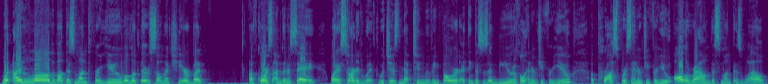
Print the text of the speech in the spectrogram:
What I love about this month for you, well, look, there's so much here, but of course, I'm going to say what I started with, which is Neptune moving forward. I think this is a beautiful energy for you, a prosperous energy for you all around this month as well.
